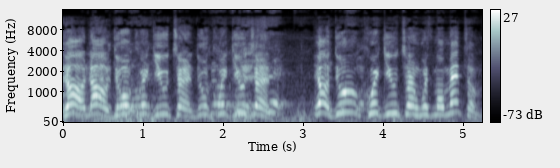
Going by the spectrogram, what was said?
yo, no, do a quick U-turn. Do a quick U-turn. Yo, do a quick U-turn with momentum.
